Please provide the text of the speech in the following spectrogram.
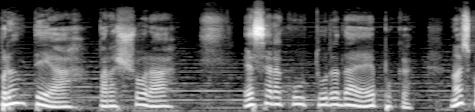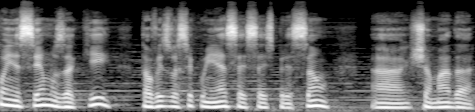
prantear, para chorar. Essa era a cultura da época. Nós conhecemos aqui, talvez você conheça essa expressão, a, chamada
